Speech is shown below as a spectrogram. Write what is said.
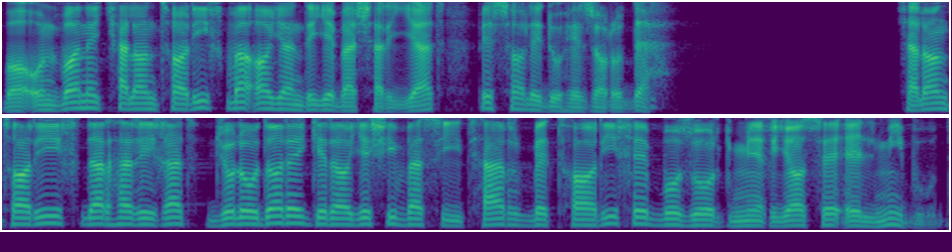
با عنوان کلان تاریخ و آینده بشریت به سال 2010. کلان تاریخ در حقیقت جلودار گرایشی وسیعتر به تاریخ بزرگ مقیاس علمی بود.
